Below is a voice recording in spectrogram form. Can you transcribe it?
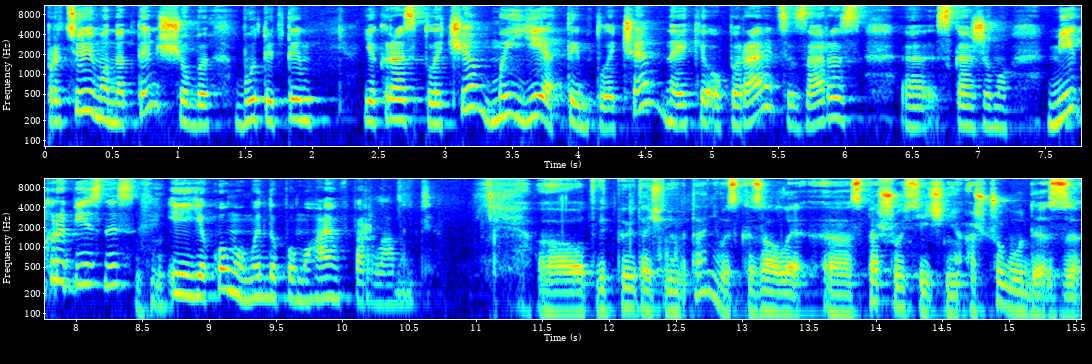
працюємо над тим, щоб бути тим якраз плечем. Ми є тим плечем, на яке опирається зараз, е, скажімо, мікробізнес, і якому ми допомагаємо в парламенті. Е, От відповідаючи на питання, ви сказали е, з 1 січня. А що буде з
